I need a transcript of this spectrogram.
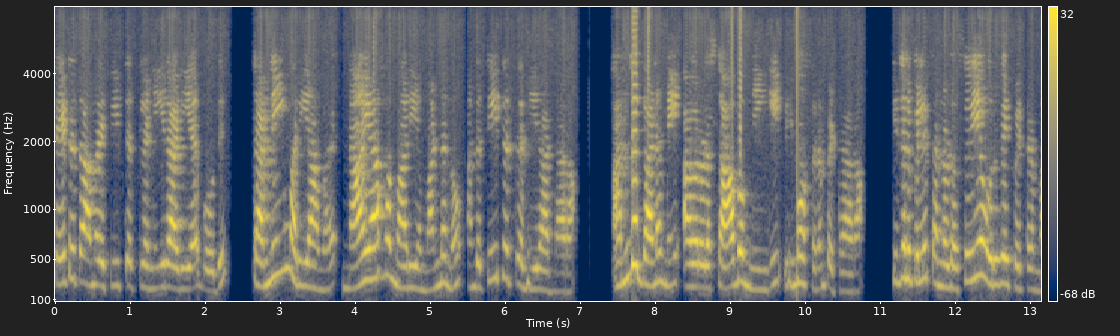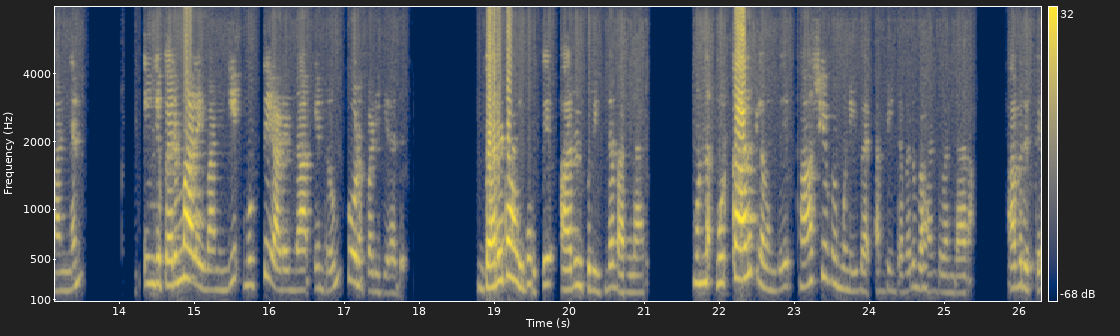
சேற்று தாமரை தீர்த்தத்துல நீராடிய போது தன்னையும் அறியாம நாயாக மாறிய மன்னனும் அந்த தீர்த்தத்துல நீராடினாராம். அந்த கணமே அவரோட சாபம் நீங்கி விமோசனம் பெற்றாராம். இதன் பிள்ளை தன்னோட சுய உருவை பெற்ற மன்னன் இங்கு பெருமாளை வணங்கி முக்தி அடைந்தான் என்றும் கூறப்படுகிறது. கருடாழ்வருக்கு அருள் புரிந்த வரலாறு. முன்ன முற்காலத்துல வந்து காஷ்யப முனிவர் அப்படின்றவர் வாழ்ந்து வந்தாராம். அவருக்கு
